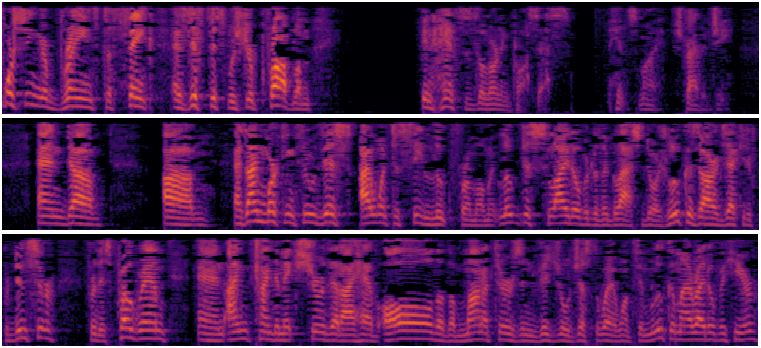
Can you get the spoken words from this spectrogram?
forcing your brains to think as if this was your problem enhances the learning process. Hence my strategy. And um, um, as I'm working through this, I want to see Luke for a moment. Luke, just slide over to the glass doors. Luke is our executive producer for this program, and I'm trying to make sure that I have all of the monitors and visual just the way I want them. Luke, am I right over here?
